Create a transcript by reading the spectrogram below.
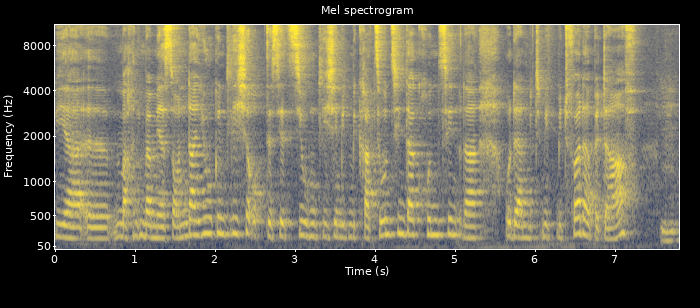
wir äh, machen immer mehr Sonderjugendliche, ob das jetzt Jugendliche mit Migrationshintergrund sind oder, oder mit, mit, mit Förderbedarf. Mhm.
